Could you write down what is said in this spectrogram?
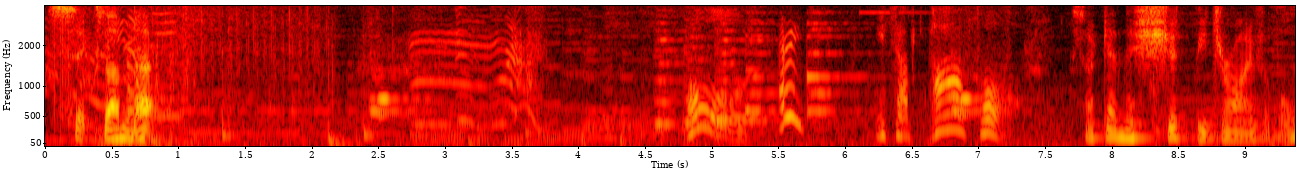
Six under. It's a par four. So again, this should be drivable.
